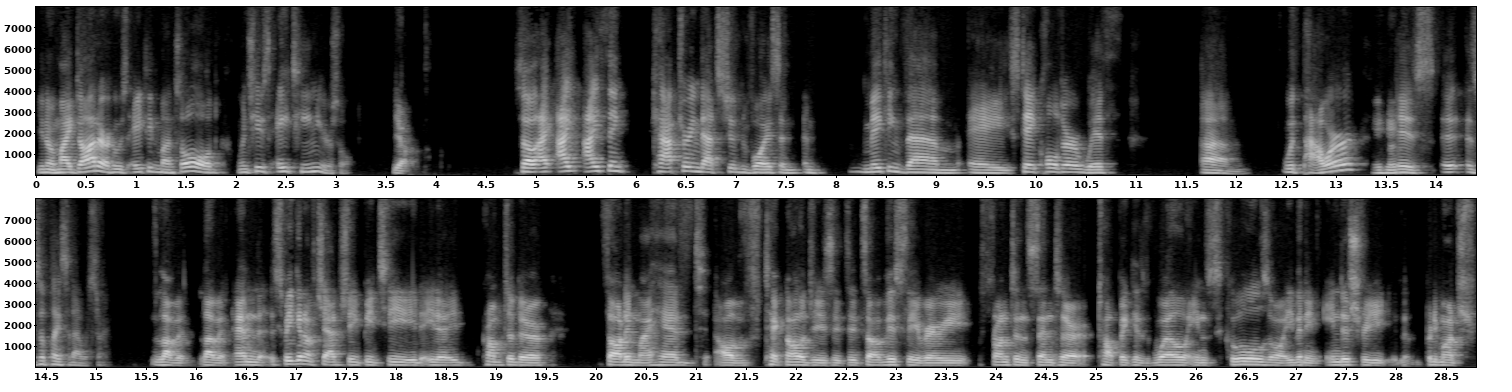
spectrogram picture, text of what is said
you know, my daughter who's 18 months old, when she's 18 years old? Yeah. So I, I, I think capturing that student voice and, and making them a stakeholder with, um, with power Mhm. is is a place that I would start. Love it, love it. And speaking of Chat GPT, it, it, it prompted a thought in my head of technologies. It's it's obviously a very front and center topic as well in schools or even in industry, pretty much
